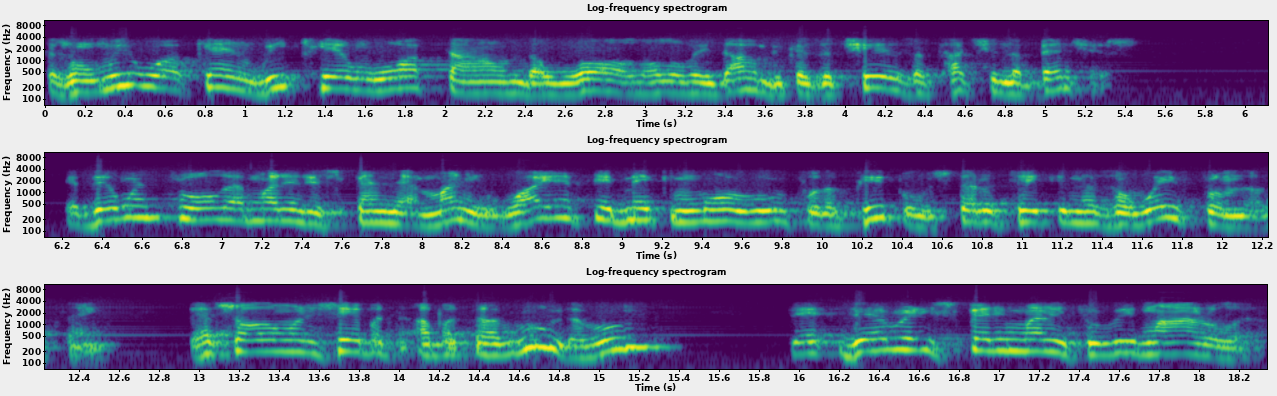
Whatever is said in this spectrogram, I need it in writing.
Because when we walk in, we can't walk down the wall all the way down because the chairs are touching the benches. If they went through all that money to spend that money, why aren't they making more room for the people instead of taking us away from the thing? That's all I want to say about about the room. The room, they, they're already spending money to remodel it.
